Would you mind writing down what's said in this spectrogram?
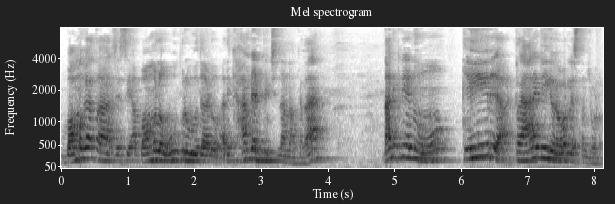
బొమ్మగా తయారు చేసి ఆ బొమ్మలో ఊపిరి ఊదాడు. అది కామెడీ అనిపించింది అన్నావు కదా? దానికి నేను క్లియర్గా క్లారిటీగా వివరణిస్తాను చూడు.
